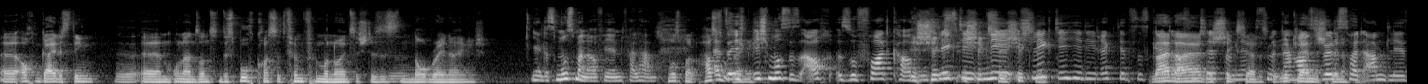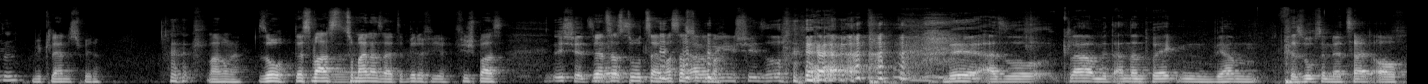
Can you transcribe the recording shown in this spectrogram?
Äh, auch ein geiles Ding. Ja. Ähm, und ansonsten, das Buch kostet 5,95. Das ist ein No-Brainer eigentlich. Ja, das muss man auf jeden Fall haben. Das muss man. Hast Also du ich, eigentlich? ich muss es auch sofort kaufen. Ich Ich, dir, ich nee, dir, ich ich leg dir hier direkt jetzt das Geld Nein, auf nein, den ich Tisch und nimm's das- mit wir nach Hause. Ich will das später. heute Abend lesen. Wir klären das später. Machen wir. So, das war's zu meiner Seite. Bitte viel, viel Spaß. Ich jetzt. Jetzt hast du Zeit. Was hast Ja, du gemacht? so. nee, also klar, mit anderen Projekten, wir haben versucht in der Zeit auch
